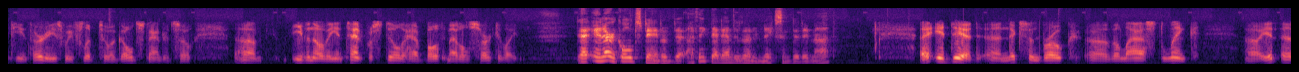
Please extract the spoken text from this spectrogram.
1830s, we flipped to a gold standard. So um, even though the intent was still to have both metals circulate. And our gold standard, I think that ended under Nixon, did it not? Uh, it did. Uh, Nixon broke uh, the last link. Uh, it, uh,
